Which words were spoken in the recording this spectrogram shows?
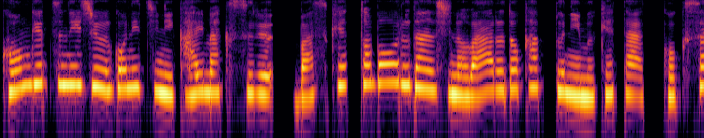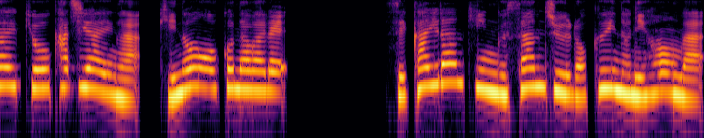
今月25日に開幕するバスケットボール男子のワールドカップに向けた国際強化試合が昨日行われ、世界ランキング36位の日本は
